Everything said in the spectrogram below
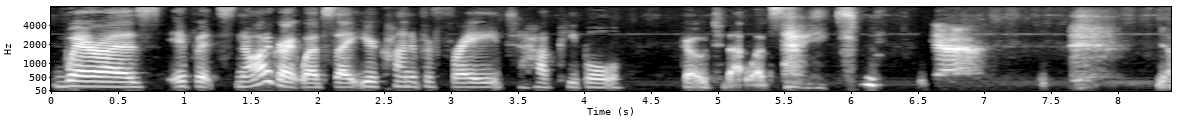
Whereas if it's not a great website, you're kind of afraid to have people go to that website. Yeah. Yeah.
